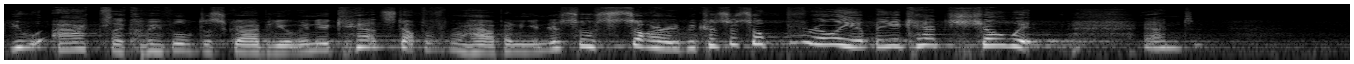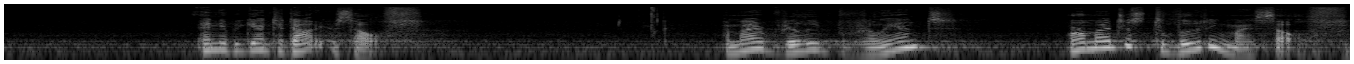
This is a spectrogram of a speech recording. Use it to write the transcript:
you act like how people describe you, and you can't stop it from happening, and you're so sorry because you're so brilliant, but you can't show it. And, and you begin to doubt yourself. Am I really brilliant? Or am I just deluding myself?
